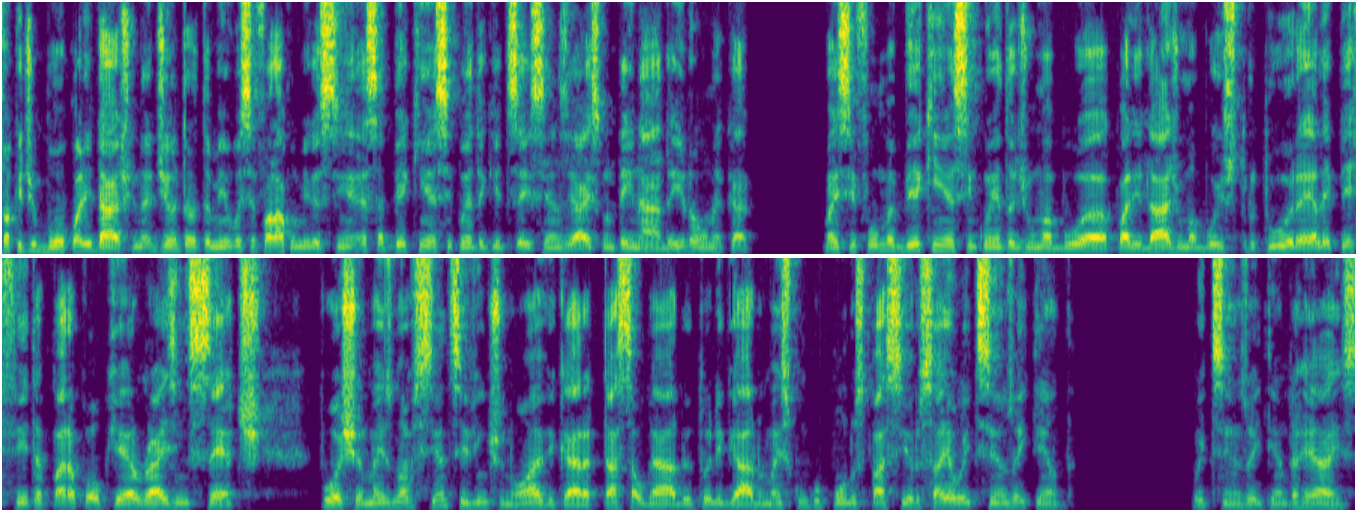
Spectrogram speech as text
só que de boa qualidade, que não adianta também você falar comigo assim, essa B550 aqui de 600 reais não tem nada, aí não, né, cara? Mas se for uma B550 de uma boa qualidade, uma boa estrutura, ela é perfeita para qualquer Ryzen 7. Poxa, mas 929, cara, tá salgado, eu tô ligado, mas com o cupom dos parceiros sai a 880. 880 reais.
